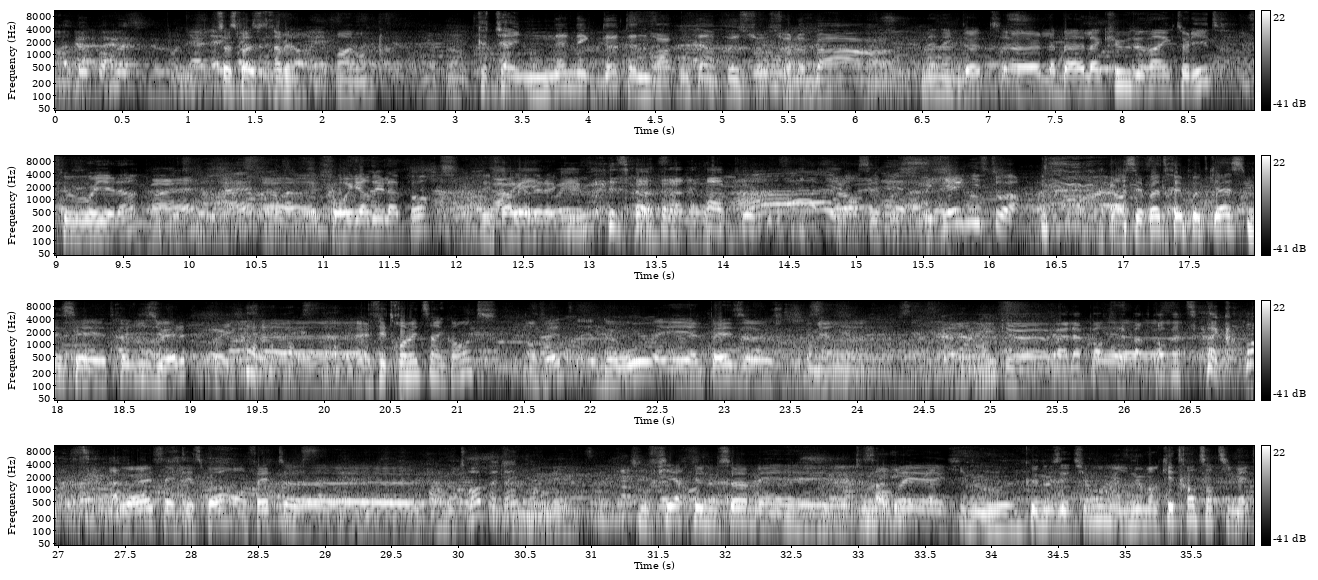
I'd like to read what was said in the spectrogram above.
ça se passe très bien, vraiment. Que tu as une anecdote à nous raconter un peu sur, sur le bar euh. Une anecdote. Euh, la, bah, la cuve de 20 hectolitres que vous voyez là, Ouais. euh, il faut regarder la porte, il faut Ah oui, regarder la oui, cuve. oui, ça, ça a l'air un peu compliqué. Alors c'est Il y a une histoire. alors, c'est pas très podcast mais c'est très visuel. Euh, elle fait 3,50 m en fait de haut et elle pèse euh, je sais combien. euh, Donc euh, ouais, la porte fait pas 3 mètres 50. Ouais ça a été sport en fait. euh, le 3 peut-être tout fiers que nous sommes et tout nombreux qui nous, que nous étions, il nous manquait 30 cm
